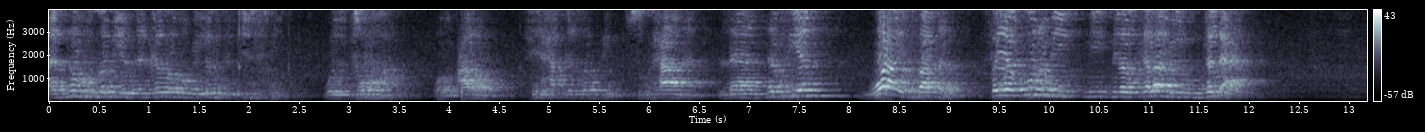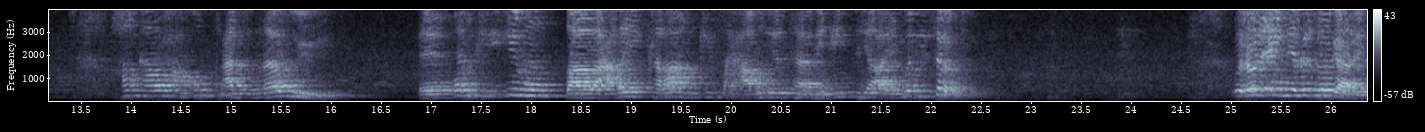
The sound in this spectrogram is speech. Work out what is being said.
annahu lam yatakalamu bilafdi ljismi waljawhar waalcarab fi xaqi rabbi subxaana laa nafyan walaa ihbaatan fayakunu min alkalaami almubtadac halkaa waxaa ku cadnaa buu qofkii inuu daalacday kalaamkii saxaabada iyo taabiciinta iyo aimadii salafka wuxuuna cilmiga ka soo gaadhay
